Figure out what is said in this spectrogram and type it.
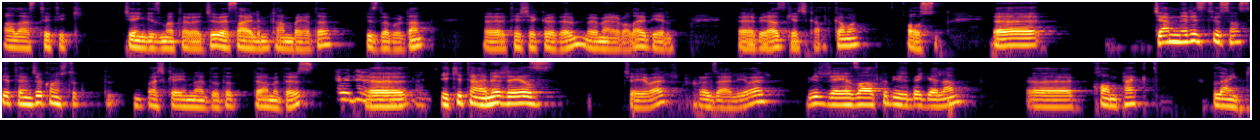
Alas Tetik, Cengiz Mataracı ve Salim Tamba'ya da biz de buradan e, teşekkür ederim ve merhabalar diyelim. E, biraz geç kaldık ama olsun. E, Cem nere istiyorsanız yeterince konuştuk. Başka yayınlarda da devam ederiz. Evet evet. E, evet. İki tane Rails şey var, özelliği var. Bir Rails 6.1'de gelen e, Compact Blank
